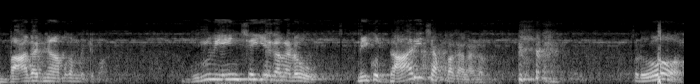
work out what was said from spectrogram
బాగా జ్ఞాపకం పెట్టుకో. గురువు ఏం చెయ్యగలడు? నీకు దారి చెప్పగలడు. ఇప్పుడు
